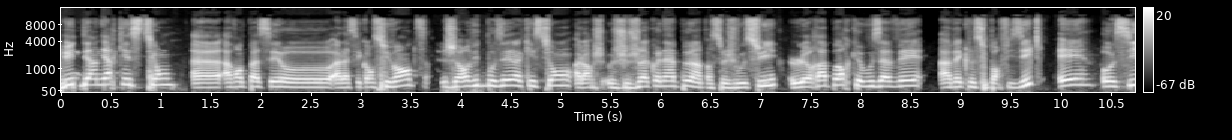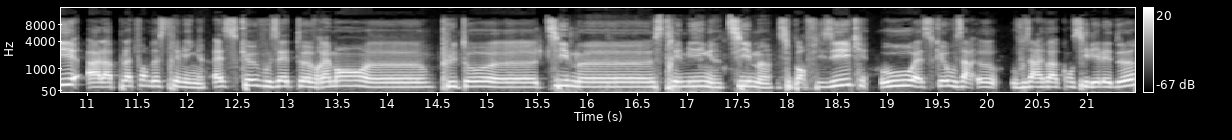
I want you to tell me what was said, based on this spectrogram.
une dernière question euh, avant de passer au, à la séquence suivante. J'ai envie de poser la question. Alors je, je- je la connais un peu hein, parce que je vous suis. Le rapport que vous avez avec le support physique et aussi à la plateforme de streaming. Est-ce que vous êtes vraiment euh, plutôt euh, team euh, streaming, team support physique, ou est-ce que vous, euh, vous arrivez à concilier les deux?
